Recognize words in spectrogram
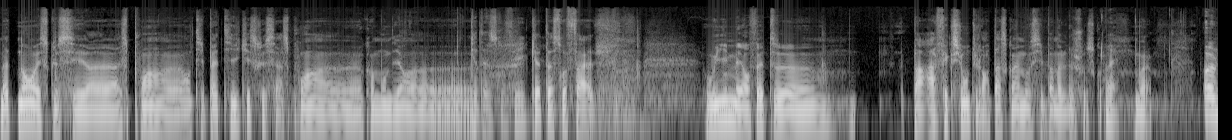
Maintenant, est-ce que c'est à, à ce point euh, antipathique? Est-ce que c'est à ce point, euh, comment dire, euh, Catastrophique. catastrophal Oui, mais en fait, euh, par affection, tu leur passes quand même aussi pas mal de choses. Quoi. Ouais. Voilà. Holmes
